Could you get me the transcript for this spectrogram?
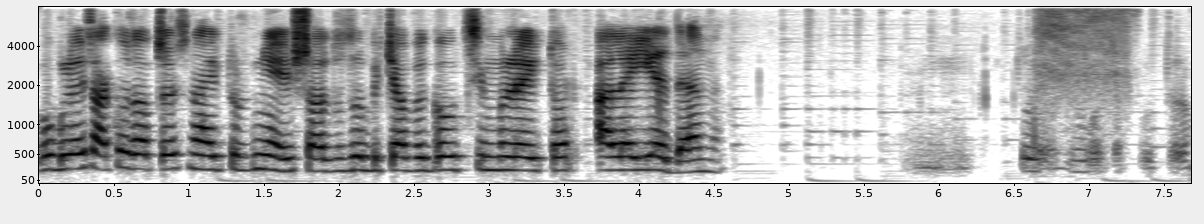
W ogóle ta koza to jest najtrudniejsza do zdobycia w Goat Simulator, ale jeden. Mm, Tu jest złote futro.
